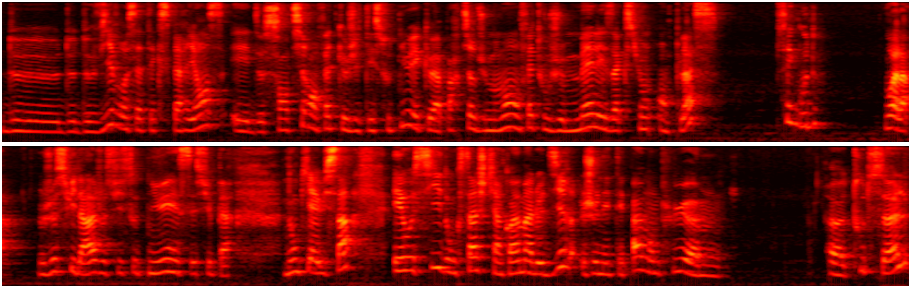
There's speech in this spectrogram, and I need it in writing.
de, vivre cette expérience et de sentir en fait que j'étais soutenue et qu'à partir du moment en fait où je mets les actions en place, c'est good. Voilà, je suis là, je suis soutenue et c'est super. Donc il y a eu ça. Et aussi, donc ça je tiens quand même à le dire, je n'étais pas non plus... Euh, euh, toute seule.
